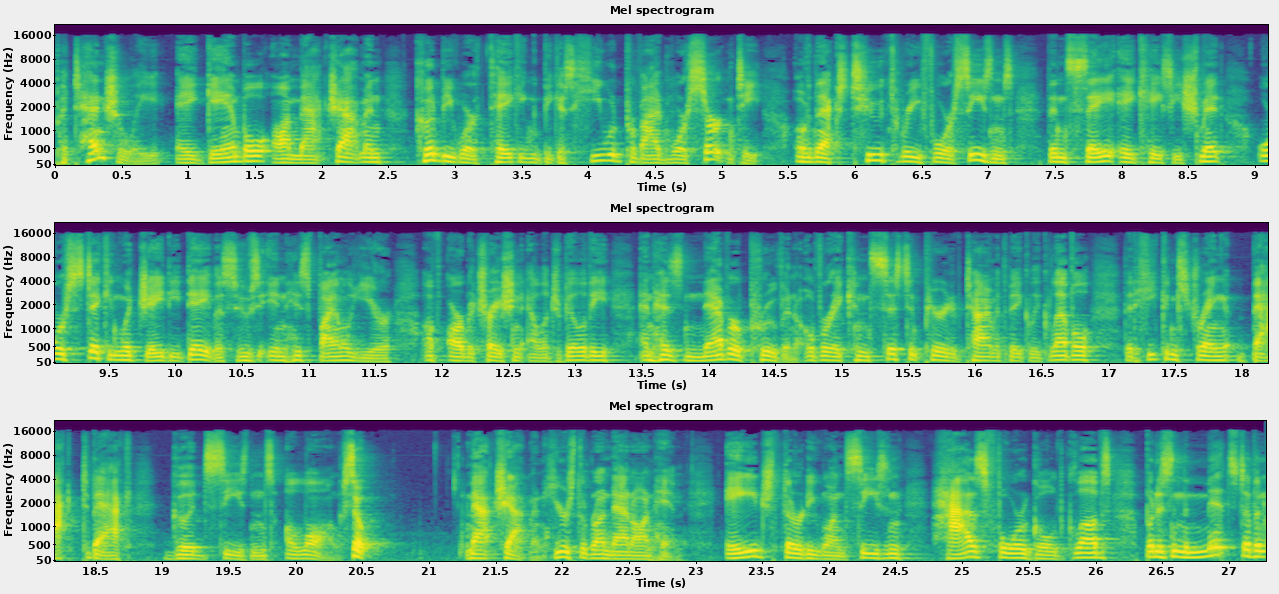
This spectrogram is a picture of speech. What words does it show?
potentially a gamble on Matt Chapman could be worth taking because he would provide more certainty over the next two, three, four seasons than, say, a Casey Schmitt or sticking with JD Davis, who's in his final year of arbitration eligibility and has never proven over a consistent period of time at the big league level that he can string back to back good seasons along. So, Matt Chapman, here's the rundown on him age 31 season, has four gold gloves, but is in the midst of an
